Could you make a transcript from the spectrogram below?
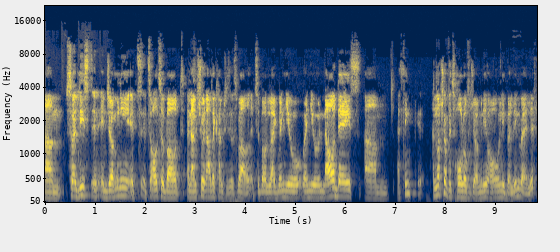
um, so at least in, in Germany, it's it's also about, and I'm sure in other countries as well. It's about like when you when you nowadays, um, I think I'm not sure if it's whole of Germany or only Berlin where I live.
